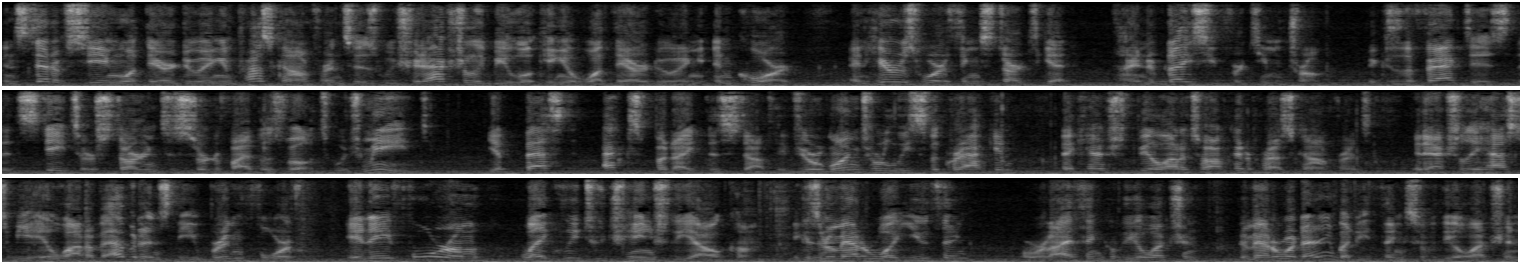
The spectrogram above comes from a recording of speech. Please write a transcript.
instead of seeing what they are doing in press conferences, we should actually be looking at what they are doing in court. And here's where things start to get kind of dicey for Team Trump. Because the fact is that states are starting to certify those votes, which means you best expedite this stuff. If you're going to release the Kraken, that can't just be a lot of talk at a press conference. It actually has to be a lot of evidence that you bring forth in a forum likely to change the outcome. Because no matter what you think, or what I think of the election, no matter what anybody thinks of the election,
